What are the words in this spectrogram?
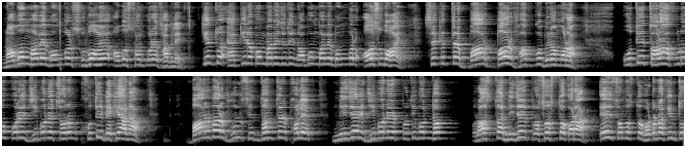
নবমভাবে মঙ্গল শুভ হয়ে অবস্থান করে থাকলে। কিন্তু একই রকমভাবে যদি নবমভাবে মঙ্গল অশুভ হয়, সেক্ষেত্রে বারবার ভাগ্য বিড়ম্বনা। অতি তাড়াহুড়ো করে জীবনে চরম ক্ষতি ডেকে আনা। বারবার ভুল সিদ্ধান্তের ফলে নিজের জীবনের প্রতিবন্ধক রাস্তা নিজেই প্রশস্ত করা, এই সমস্ত ঘটনা কিন্তু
